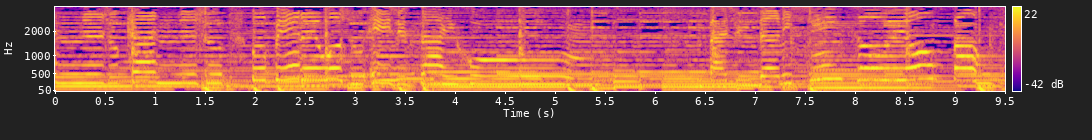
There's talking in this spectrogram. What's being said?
看日出，看日出，不必对我说一句在乎。白裙的你心头有包袱，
